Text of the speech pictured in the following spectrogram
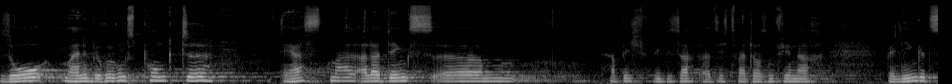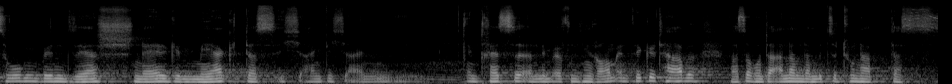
so meine Berührungspunkte. Erstmal allerdings ähm, habe ich, wie gesagt, als ich 2004 nach Berlin gezogen bin, sehr schnell gemerkt, dass ich eigentlich ein Interesse an dem öffentlichen Raum entwickelt habe, was auch unter anderem damit zu tun hat, dass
